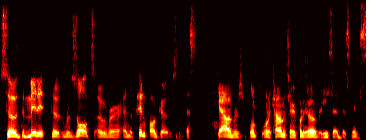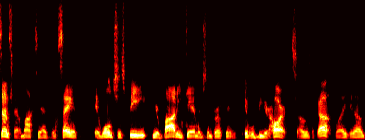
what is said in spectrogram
So the minute the results over and the pinfall goes, that's Gallagher's on, a commentary putting it over. He said this makes sense now. Moxley has been saying it won't just be your body damaged and broken; it will be your heart. So I was like, oh, well, you know,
